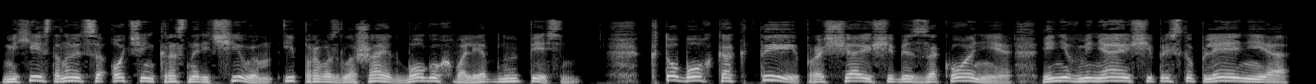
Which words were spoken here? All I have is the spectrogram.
Михей становится очень красноречивым и провозглашает Богу хвалебную песнь. Кто Бог, как ты, прощающий беззаконие и не вменяющий преступления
